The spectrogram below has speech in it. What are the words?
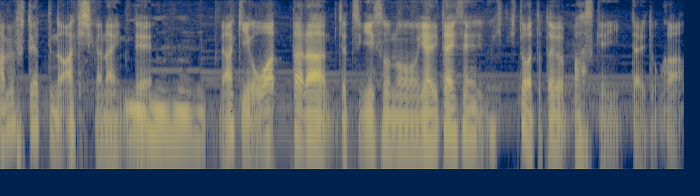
アメフトやってるのは秋しかないんで、うんうんうんで秋終わったら、じゃあ次、その、やりたい選人は例えばバスケに行ったりとか、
